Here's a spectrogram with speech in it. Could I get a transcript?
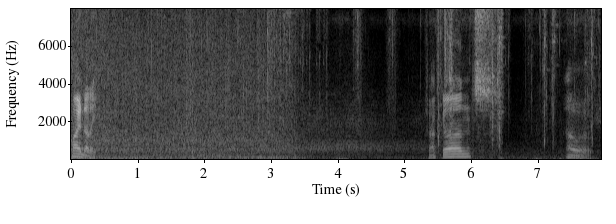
Finally. Shotguns. Oh, okay.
